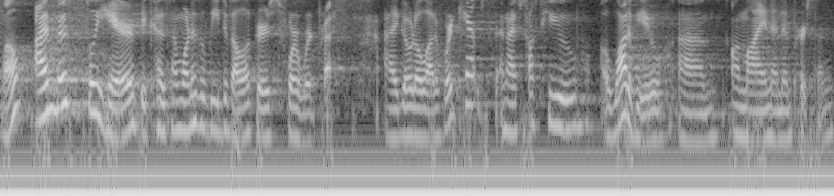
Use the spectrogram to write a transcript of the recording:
well, I'm mostly here because I'm one of the lead developers for WordPress. I go to a lot of WordCamps, and I've talked to you, a lot of you, um, online and in person.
